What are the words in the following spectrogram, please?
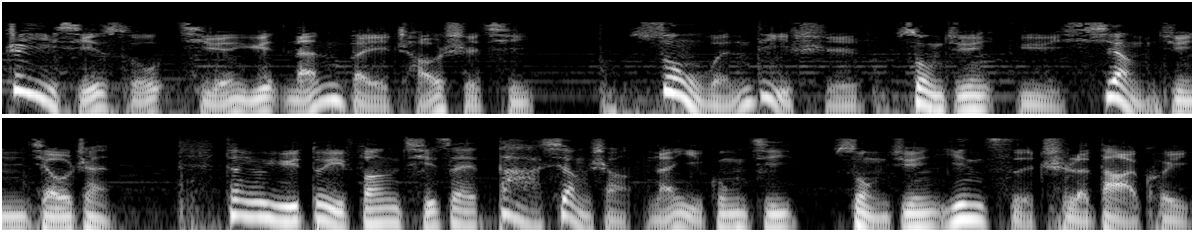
这一习俗起源于南北朝时期，宋文帝时，宋军与项军交战，但由于对方骑在大象上难以攻击，宋军因此吃了大亏。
